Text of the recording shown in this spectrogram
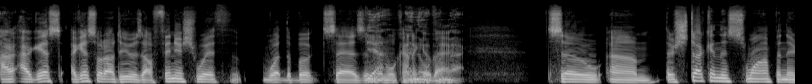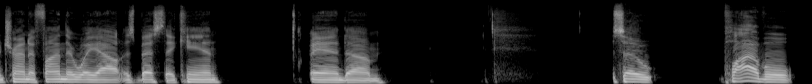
I, I guess I guess what I'll do is I'll finish with what the book says and then we'll kind of go they'll back. So um, they're stuck in this swamp and they're trying to find their way out as best they can. And um, so Pliable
